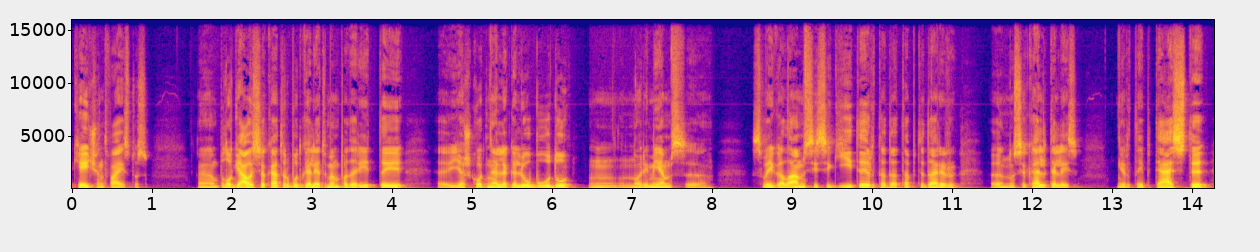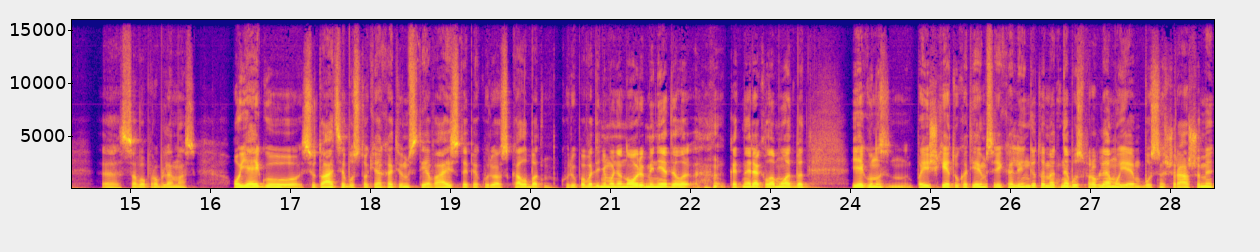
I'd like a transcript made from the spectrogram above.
keičiant vaistus. Blogiausia, ką turbūt galėtumėm padaryti, tai ieškoti nelegalių būdų norimiems svaigalams įsigyti ir tada tapti dar ir nusikalteliais. Ir taip tęsti uh, E, savo problemas. O jeigu situacija bus tokia, kad jums tie vaistai, apie kuriuos kalbat, kurių pavadinimo nenoriu minėti, kad nereklamuot, bet jeigu nus, paaiškėtų, kad jie jums reikalingi, tuomet nebus problemų, jie bus išrašomi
